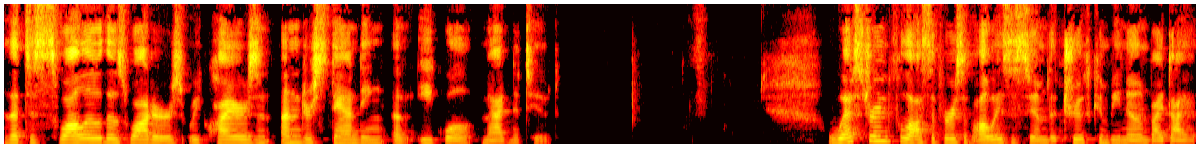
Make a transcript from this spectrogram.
that to swallow those waters requires an understanding of equal magnitude. Western philosophers have always assumed that truth can be known by di-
